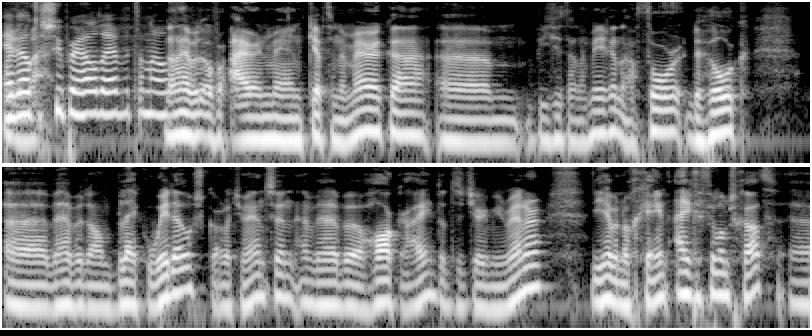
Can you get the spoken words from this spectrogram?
En welke superhelden hebben we het dan over? Dan hebben we het over Iron Man, Captain America. Um, wie zit daar nog meer in? Nou, Thor, de Hulk. Uh, we hebben dan Black Widow, Scarlett Johansson. En we hebben Hawkeye, dat is Jeremy Renner. Die hebben nog geen eigen films gehad. Uh, uh,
